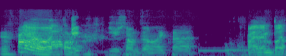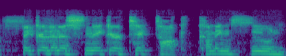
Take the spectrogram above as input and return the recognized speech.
It's probably Yeah, like Papa eight or something like that. Right then, but thicker than a snicker TikTok coming soon.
